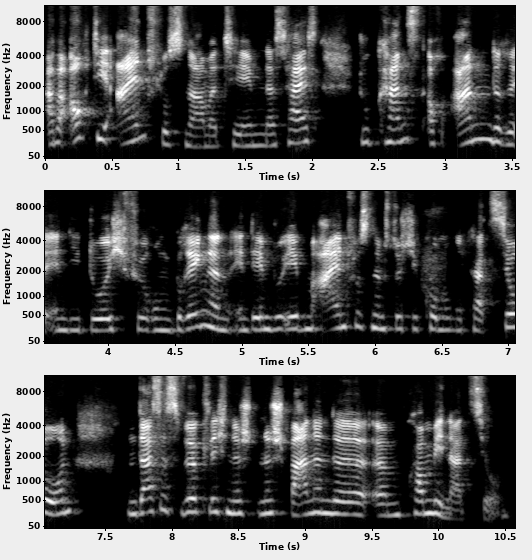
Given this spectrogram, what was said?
aber auch die Einflussnahmethemen. Das heißt, du kannst auch andere in die Durchführung bringen, indem du eben Einfluss nimmst durch die Kommunikation. Und das ist wirklich eine, eine spannende ähm, Kombination.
